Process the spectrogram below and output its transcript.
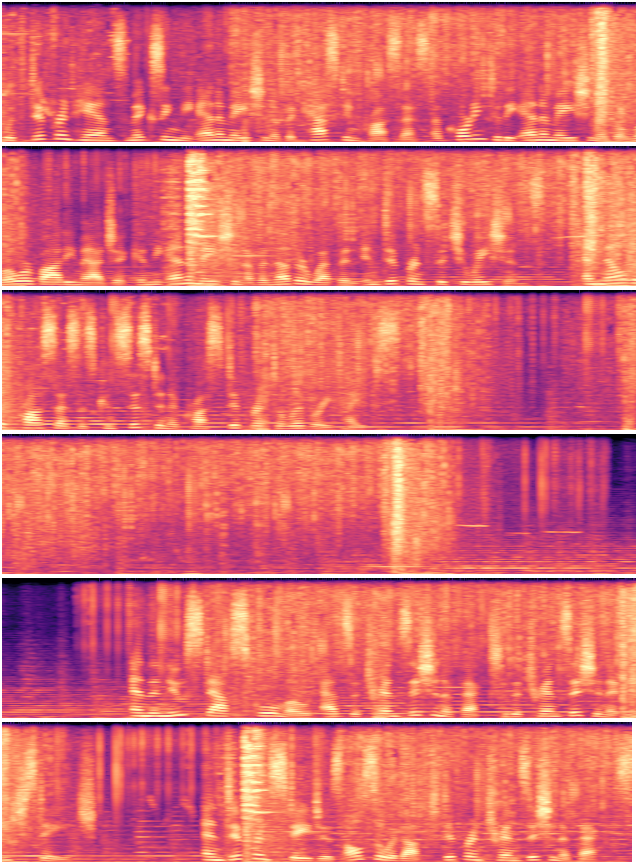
with different hands mixing the animation of the casting process according to the animation of the lower body magic and the animation of another weapon in different situations, and now the process is consistent across different delivery types. And the new Staff School mode adds a transition effect to the transition at each stage. And different stages also adopt different transition effects,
